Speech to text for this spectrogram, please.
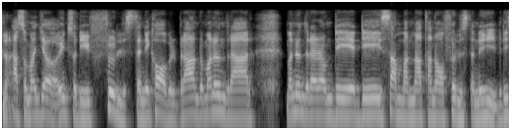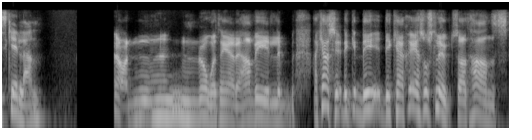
Nej. Alltså man gör ju inte så. Det är ju fullständig kabelbrand och man undrar, man undrar om det, det är i samband med att han har fullständig hybris killen. Ja, någonting är det. Han vill... Han kanske, det, det, det, kanske är så slut så att hans,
